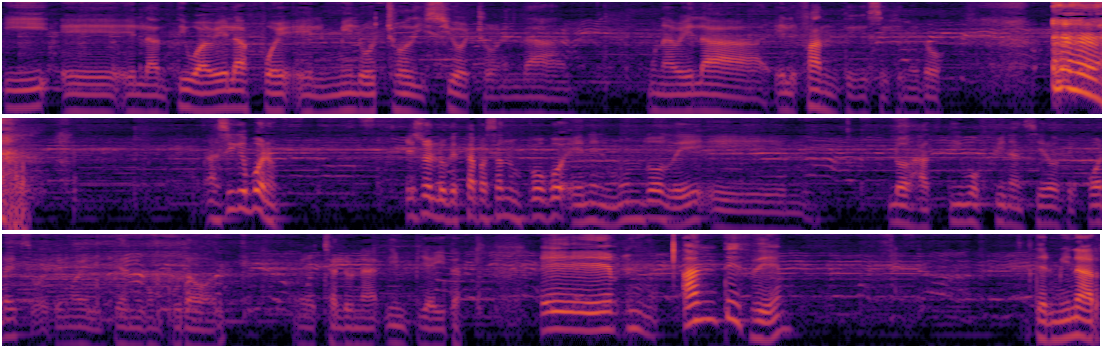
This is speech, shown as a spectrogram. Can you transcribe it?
y eh, en la antigua vela fue el 1818 en la una vela elefante que se generó. Así que bueno eso es lo que está pasando un poco en el mundo de los activos financieros de Forex. Hoy tengo que limpiar mi computador voy a echarle una limpiadita eh, antes de terminar,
